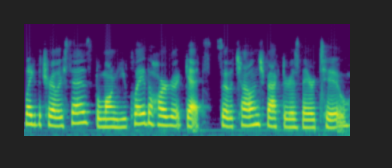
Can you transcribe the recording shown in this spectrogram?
Like the trailer says, the longer you play, the harder it gets, so the challenge factor is there too.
